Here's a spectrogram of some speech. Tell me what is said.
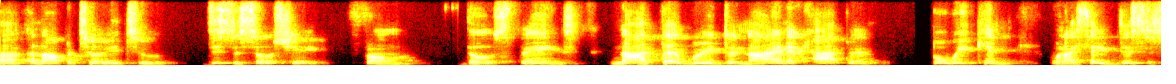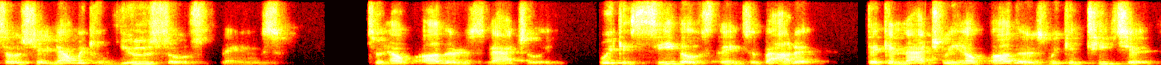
uh, an opportunity to disassociate from those things. Not that we're denying it happened, but we can, when I say disassociate, now we can use those things to help others naturally. We can see those things about it that can naturally help others. We can teach it.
